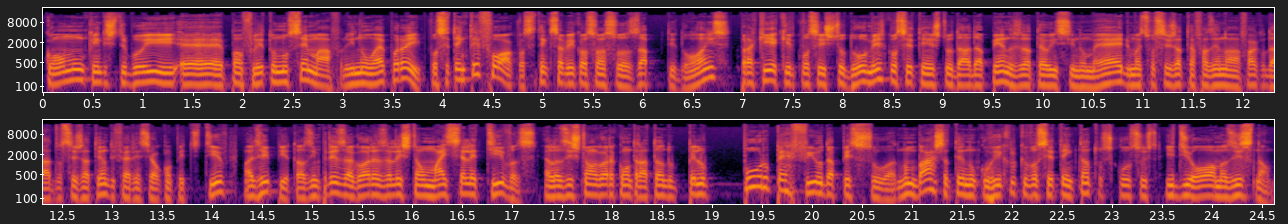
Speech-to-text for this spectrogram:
como quem distribui é, panfleto no semáforo, e não é por aí. Você tem que ter foco, você tem tem que saber quais são as suas aptidões, para que aquilo que você estudou, mesmo que você tenha estudado apenas até o ensino médio, mas se você já está fazendo uma faculdade, você já tem um diferencial competitivo. Mas repito, as empresas agora elas estão mais seletivas, elas estão agora contratando pelo puro perfil da pessoa. Não basta ter no currículo que você tem tantos cursos, idiomas, isso não.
